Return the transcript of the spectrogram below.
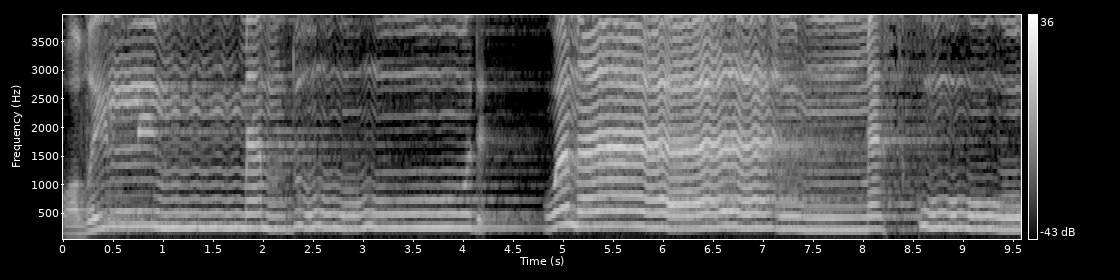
وظل ممدود وماء مسكوب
